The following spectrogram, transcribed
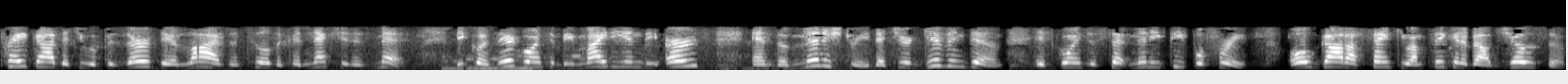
pray God that you would preserve their lives until the connection is met because they're going to be mighty in the earth and the ministry that you're giving them is going to set many people free. Oh God, I thank you. I'm thinking about Joseph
